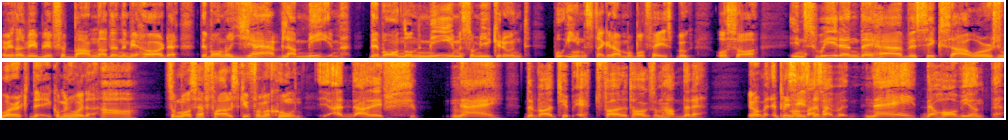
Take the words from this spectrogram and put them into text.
Jag vet att vi blev förbannade när vi hörde, det var någon jävla meme. Det var någon meme som gick runt på Instagram och på Facebook och sa In Sweden they have six hours workday, kommer du ihåg det? Ja. Som var så här falsk information. Ja, nej, det var typ ett företag som hade det. Ja men precis, bara, det var, här, nej, det har vi ju inte.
